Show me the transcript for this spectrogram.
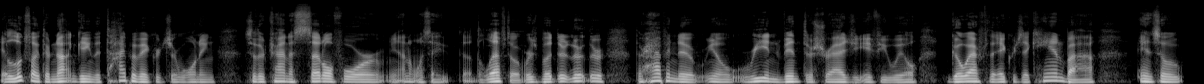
it looks like they're not getting the type of acreage they're wanting, so they're trying to settle for I don't want to say the, the leftovers, but they're, they're they're they're having to you know reinvent their strategy, if you will, go after the acreage they can buy and so,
